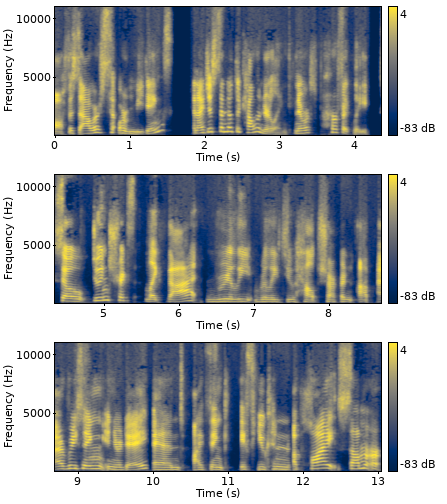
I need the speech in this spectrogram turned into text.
office hours or meetings. And I just send out the calendar link and it works perfectly. So doing tricks like that really, really do help sharpen up everything in your day. And I think if you can apply some or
